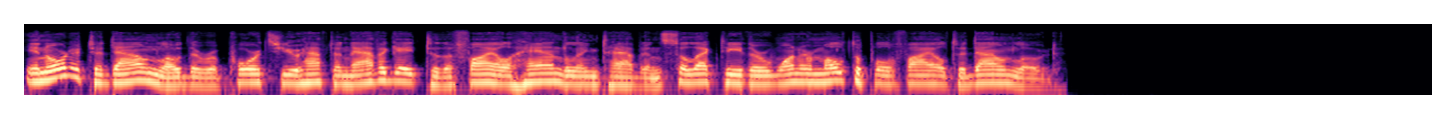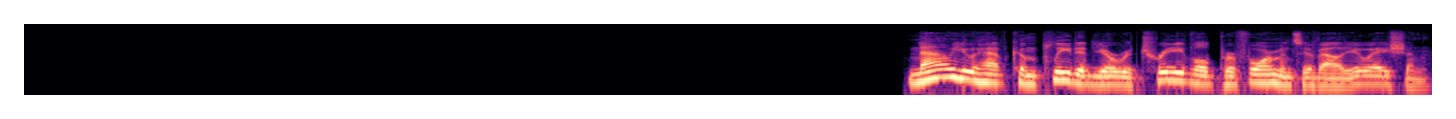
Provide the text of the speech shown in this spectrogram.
In order to download the reports you have to navigate to the File Handling tab and select either one or multiple file to download. Now you have completed your retrieval performance evaluation.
